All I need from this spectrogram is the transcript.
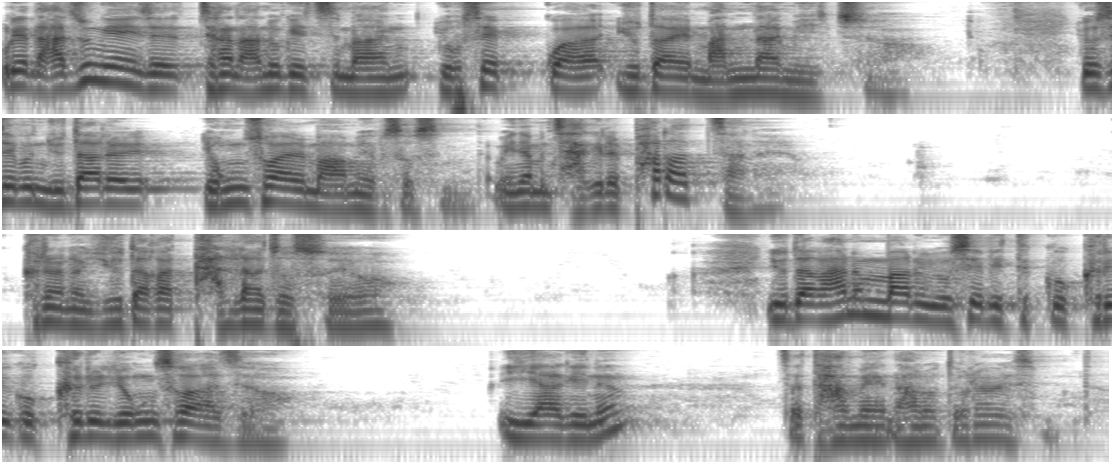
우리가 나중에 이제 제가 나누겠지만 요셉과 유다의 만남이 있죠. 요셉은 유다를 용서할 마음이 없었습니다. 왜냐하면 자기를 팔았잖아요. 그러나 유다가 달라졌어요. 유다가 하는 말을 요셉이 듣고 그리고 그를 용서하죠. 이 이야기는 저 다음에 나누도록 하겠습니다.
